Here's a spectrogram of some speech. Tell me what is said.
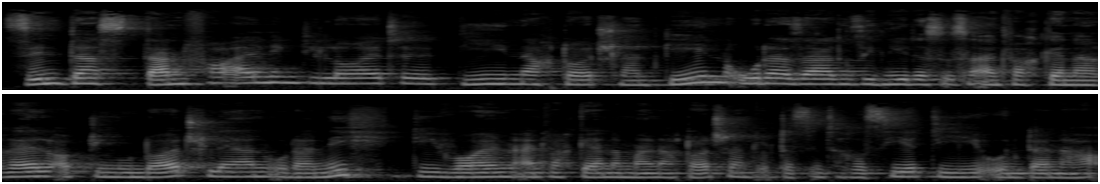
Sind das dann vor allen Dingen die Leute, die nach Deutschland gehen oder sagen Sie, nee, das ist einfach generell, ob die nun Deutsch lernen oder nicht, die wollen einfach gerne mal nach Deutschland und das interessiert die und dann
